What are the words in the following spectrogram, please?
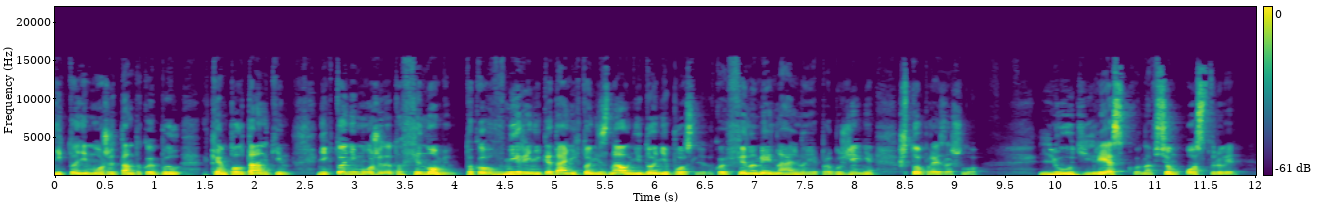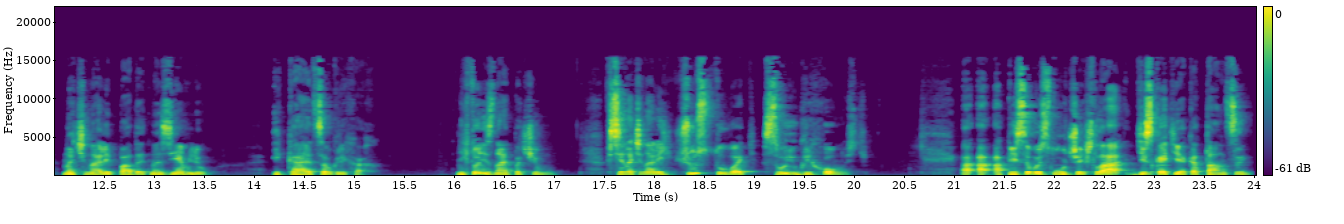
Никто не может, там такой был Кэмпбелл Данкин, никто не может, это феномен. Такого в мире никогда никто не знал ни до, ни после. Такое феноменальное пробуждение. Что произошло? Люди резко на всем острове начинали падать на землю – и каяться в грехах. Никто не знает почему. Все начинали чувствовать свою греховность. А, а, случай. Шла дискотека, танцы,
